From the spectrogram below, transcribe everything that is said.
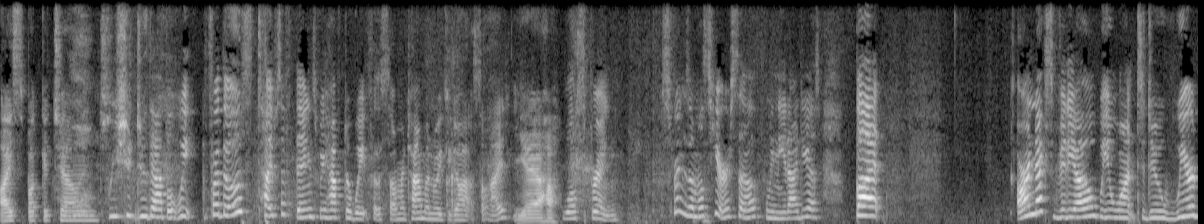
ice bucket challenge. We should do that, but we for those types of things we have to wait for the summertime when we could go outside. Yeah, Well, spring. Spring's almost here, so we need ideas. But our next video, we want to do weird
